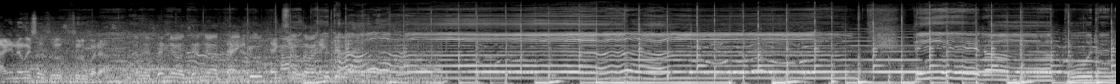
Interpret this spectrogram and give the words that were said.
आणि नवीन वर्ष सुरू सुरू करा. अरे, धन्यवाद धन्यवाद. थँक्यू Thank you. मॅसेज दिला तेरा पूरन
